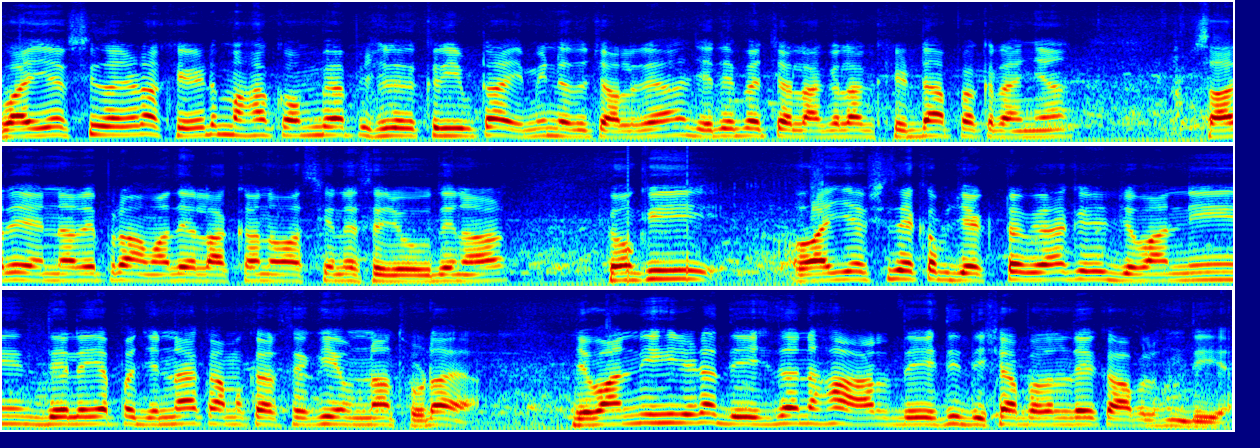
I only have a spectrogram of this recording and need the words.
YFC ਦਾ ਜਿਹੜਾ ਖੇਡ ਮਹਾਕੁੰਭ ਆ, ਪਿਛਲੇ ਕਰੀਬ 2.5 ਮਹੀਨੇ ਤੋਂ ਚੱਲ ਰਿਹਾ, ਜਿਹਦੇ ਵਿੱਚ ਅਲੱਗ-ਅਲੱਗ ਖੇਡਾਂ ਆਪਾਂ ਕਰਾਈਆਂ। ਸਾਰੇ ਐੱਨ ਆਰ ਆਈ ਭਰਾਵਾਂ ਦੇ, ਇਲਾਕਾ ਨਿਵਾਸੀਆਂ ਦੇ ਸਹਿਯੋਗ ਦੇ ਨਾਲ। ਕਿਉਂਕਿ YFC ਦਾ ਇੱਕ ਆਬਜੈਕਟਿਵ ਆ ਕਿ ਜਵਾਨੀ ਦੇ ਲਈ ਆਪਾਂ ਜਿੰਨਾ ਕੰਮ ਕਰ ਸਕੀਏ ਉਨਾ ਥੋੜਾ ਆ। ਜਵਾਨੀ ਹੀ ਜਿਹੜਾ ਦੇਸ਼ ਦਾ ਨਿਹਾਰ, ਦੇਸ਼ ਦੀ ਦਿਸ਼ਾ ਬਦਲਣ ਦੇ ਕਾਬਿਲ ਹੁੰਦੀ ਆ।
